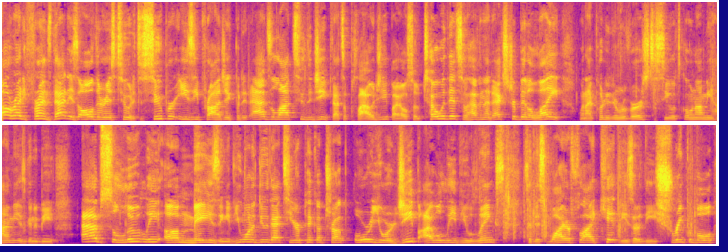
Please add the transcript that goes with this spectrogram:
Alrighty friends, that is all there is to it. It's a super easy project, but it adds a lot to the Jeep. That's a plow Jeep. I also tow with it, so having that extra bit of light when I put it in reverse to see what's going on behind me is gonna be absolutely amazing. If you want to do that to your pickup truck or your Jeep, I will leave you links to this Wirefly kit. These are the shrinkable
